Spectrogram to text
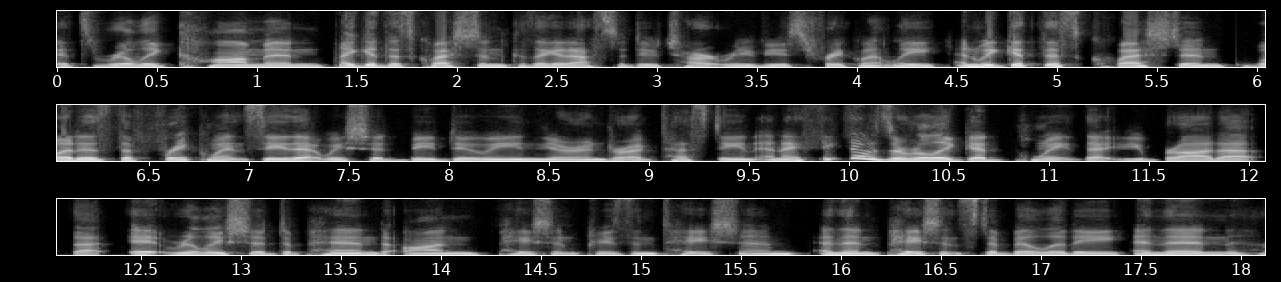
It's really common. I get this question because I get asked to do chart reviews frequently. And we get this question what is the frequency that we should be doing urine drug testing? And I think that was a really good point that you brought up that it really should depend on patient presentation and then patient stability. And then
